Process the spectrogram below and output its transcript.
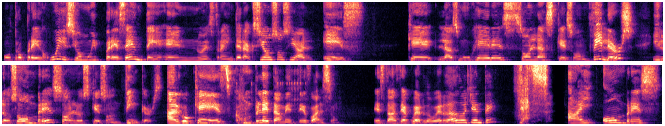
Otro prejuicio muy presente en nuestra interacción social es que las mujeres son las que son feelers y los hombres son los que son thinkers, algo que es completamente falso. ¿Estás de acuerdo, verdad, oyente? Yes. Hay hombres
